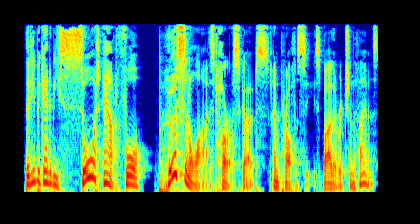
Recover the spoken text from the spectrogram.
that he began to be sought out for personalized horoscopes and prophecies by the rich and the famous.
